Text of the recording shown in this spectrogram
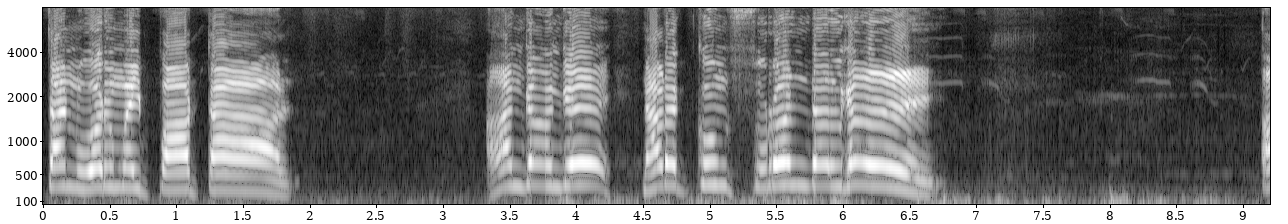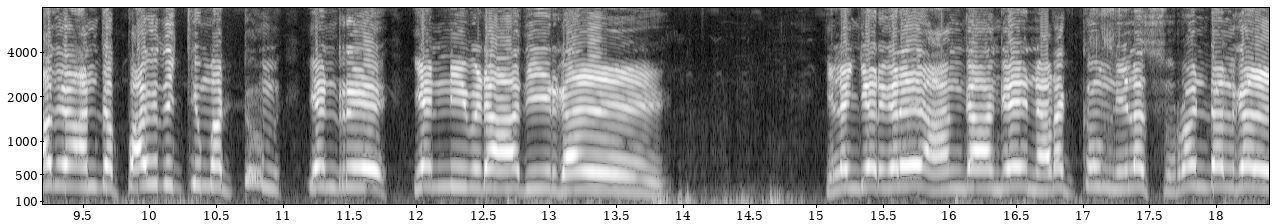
தன் ஒருமைப்பாட்டால் ஆங்காங்கே நடக்கும் சுரண்டல்கள். அது அந்த பகுதிக்கு மட்டும் என்று எண்ணி விடாதீர்கள். இளைஞர்களே ஆங்காங்கே நடக்கும் நில சுரண்டல்கள்.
